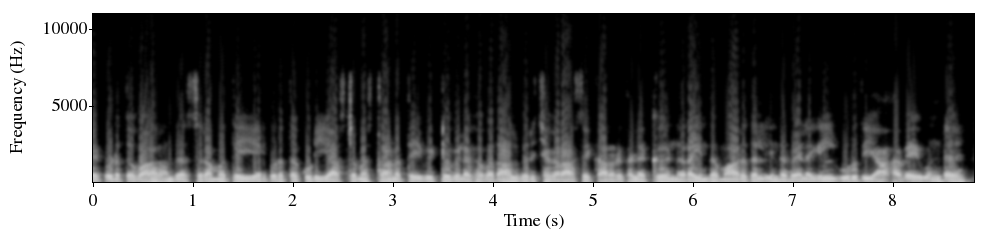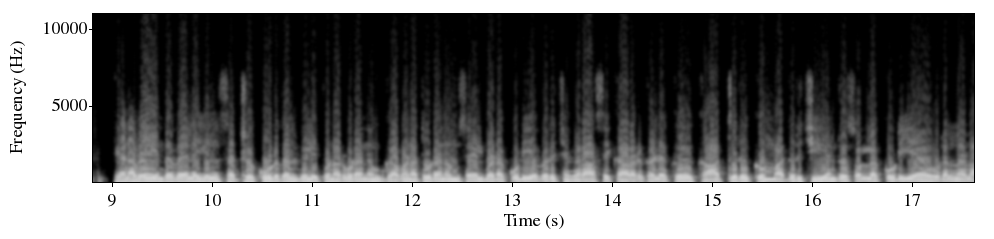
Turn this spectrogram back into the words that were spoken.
ஏற்படுத்துவார். அந்த சிரமத்தை ஏற்படுத்தக்கூடிய அஷ்டமஸ்தானத்தை விட்டு விலகுவதால் விருச்சக ராசிக்காரர்களுக்கு நிறைந்த மாறுதல் இந்த வேளையில் உறுதியாகவே உண்டு. எனவே இந்த வேளையில் சற்று கூடுதல் விழிப்புணர்வுடனும் கவனத்துடனும் செயல்படக்கூடிய விருச்சக ராசிக்காரர்களுக்கு காத்திருக்கும் அதிர்ச்சி என்று சொல்லக்கூடிய உடல்நல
